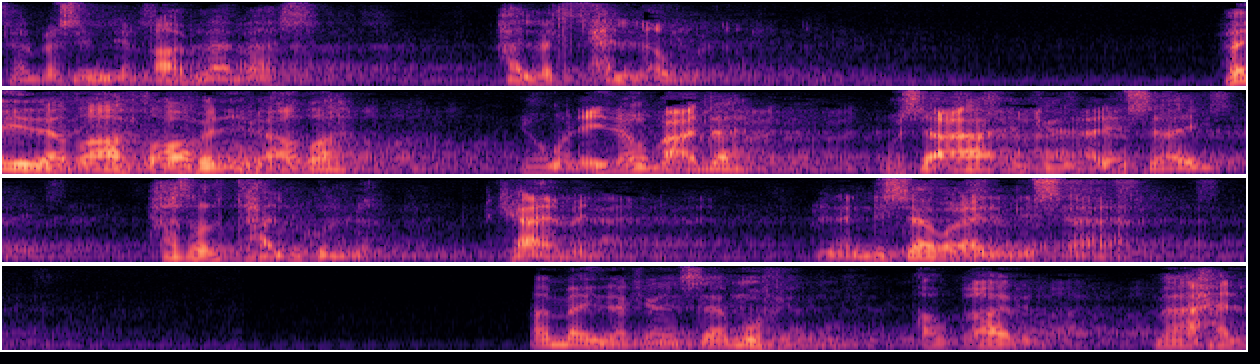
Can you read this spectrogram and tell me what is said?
تلبس النقاب لا بأس. حلت التحل الأول. فإذا طاف طواف الإفاضة يوم العيد أو بعده وسعى إن كان عليه سعي حصل التحل كله كامل من النساء وغير النساء. أما إذا كان إنسان مفرد أو قارن ما حل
